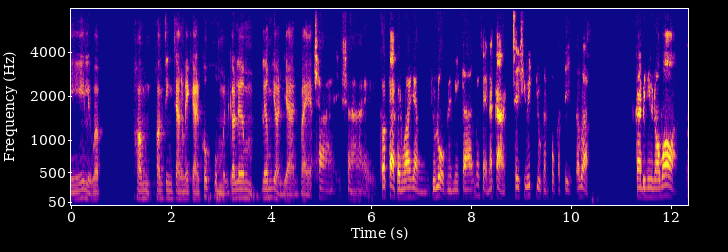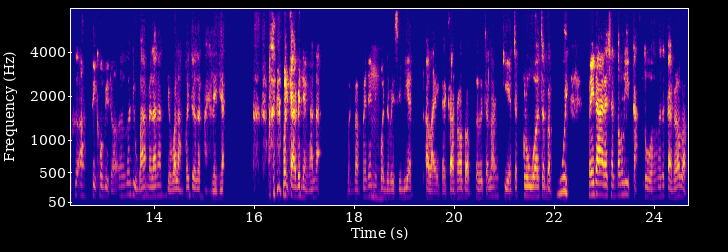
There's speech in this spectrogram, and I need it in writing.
นี้ หรือว่าความความจริงจังในการควบคุมมันก็เริ่มเริ่มหย่อนยานไปอะใช่ใช่ก็กลายเป็นว่าอย่างยุโรปในอเมริกาไม่ใส่หน้ากากใช้ชีวิตอยู่กันปกติก็แบบกลายเป็น new normal อะก็คืออะติดโควิดเหรอเออก็อยู่บ้านไปแล้วกันเดี๋ยววันหลังค่อยเจอกันใหม่อะไรเงี้ย มันกลายเป็นอย่างนั้นอะเหมือนแบบไม่ได้มีคนจะไปซีเรียสอะไรกับการว่าแบบเออจะรังเกียจจะกลัวจะแบบอุ้ยไม่ได้แล้วฉันต้องรีบกักตัวก็จะกลายเป็นว่าแบบ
